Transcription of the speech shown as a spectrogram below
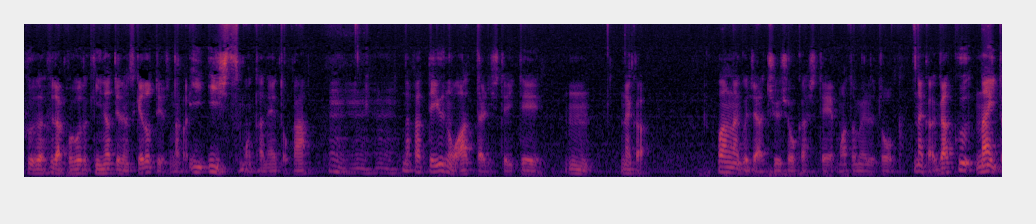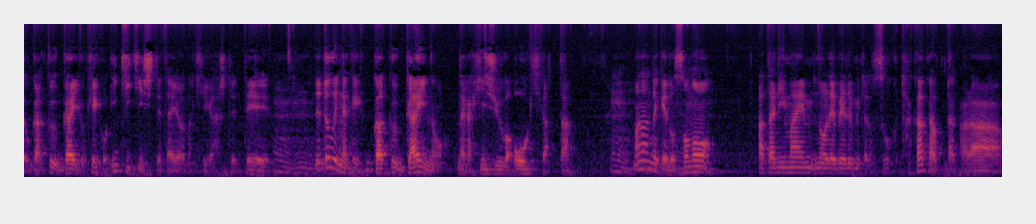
ふ普段こういうこと気になってるんですけどっていうとなんかいいいい質問だねとかなんかっていうのはあったりしていて、うん、なんかワンランクじゃあ抽象化してまとめるとなんか学内と学外を結構行き来してたような気がしててで特になんか学外のなんか比重は大きかった、まあ、なんだけどその当たり前のレベルみたいなのすごく高かったから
